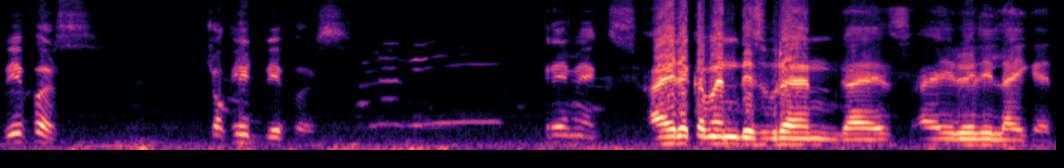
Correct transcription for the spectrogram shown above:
wafers chocolate wafers. Cremax. I recommend this brand guys. I really like it.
